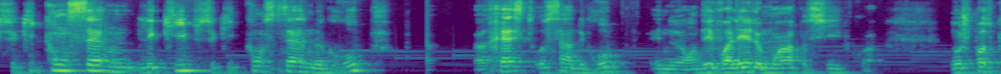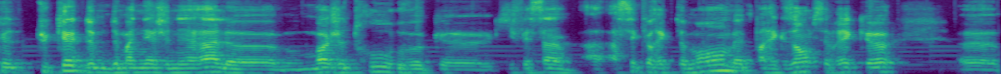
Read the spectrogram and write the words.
ce qui concerne l'équipe, ce qui concerne le groupe, reste au sein du groupe et ne en dévoiler le moins possible. Donc je pense que Tuchel, de, de manière générale, euh, moi je trouve qu'il fait ça assez correctement, mais par exemple, c'est vrai que euh,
